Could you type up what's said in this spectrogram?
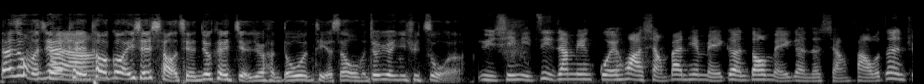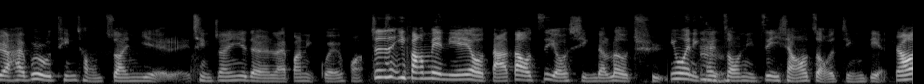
但是我们现在可以透过一些小钱就可以解决很多问题的时候，我们就愿意去做了。与其你自己在那边规划想半天，每一个人都每一个人的想法，我真的觉得还不如听从专业嘞，请专业的人来帮你规划。就是一方面你也有达到自由行的乐趣，因为你可以走你自己想要走的景点，嗯、然后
